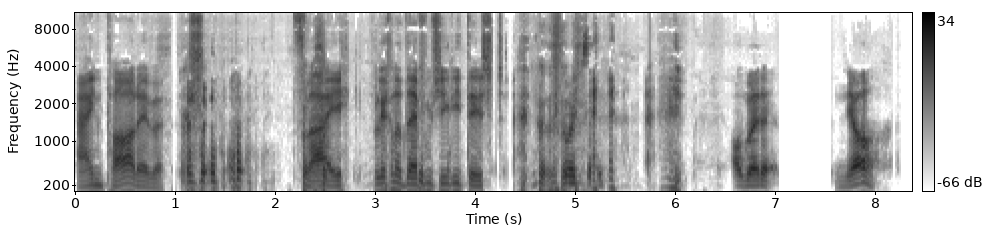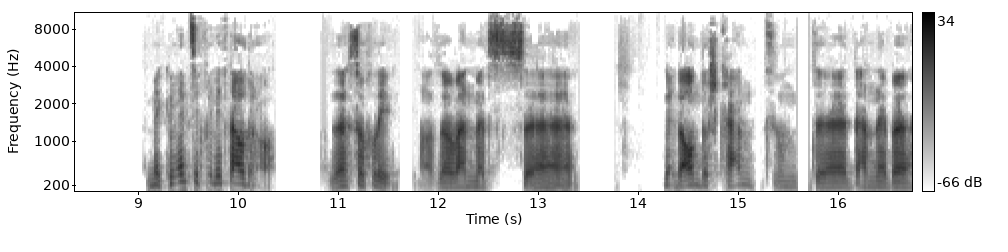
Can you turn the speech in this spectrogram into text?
Ein Paar eben. Zwei. Vielleicht noch der vom Schiri-Test. Aber ja, man gewöhnt sich vielleicht auch daran. Das ist so ein bisschen. Also wenn man es äh, nicht anders kennt und äh, dann eben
